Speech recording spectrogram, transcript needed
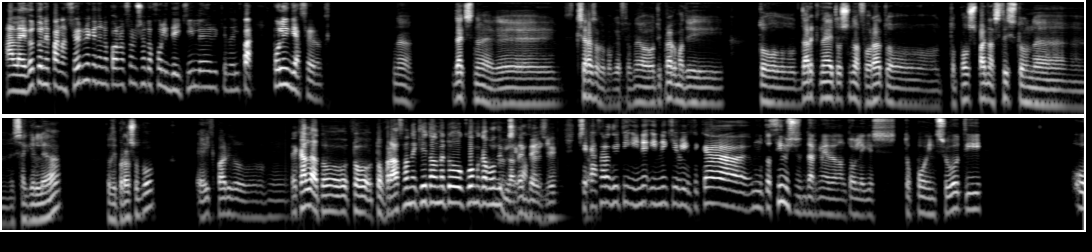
Αλλά εδώ τον επαναφέρουν και τον επαναφέρουν σαν το Holiday Killer κτλ. Πολύ ενδιαφέρον. Ναι. Εντάξει, ναι. Ε, ξέχασα να το πω και αυτό. Ναι, ότι πράγματι το Dark Knight όσον αφορά το, το πώς πάει να στήσει τον ε, εισαγγελέα, το διπρόσωπο, ε, έχει πάρει το... Ε, καλά, το, το, το γράφανε και ήταν με το κόμικ από δίπλα. Δεν Ξεκάθαρα, παίζει. Ξεκάθαρα διότι είναι, είναι κυριολεκτικά. Μου το θύμισε στον Dark Knight όταν το έλεγες το point σου, ότι ο,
